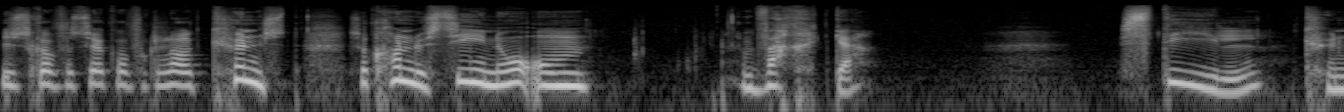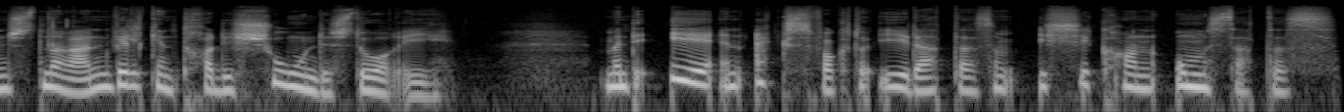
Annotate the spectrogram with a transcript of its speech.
hvis du skal forsøke å forklare kunst, så kan du si noe om verket. Stilen, kunstneren, hvilken tradisjon det står i. Men det er en X-faktor i dette som ikke kan omsettes.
